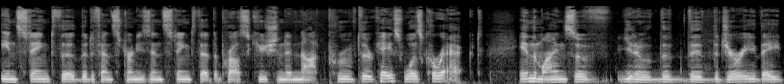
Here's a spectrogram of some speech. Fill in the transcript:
instinct, the, the defense attorney's instinct that the prosecution had not proved their case was correct. In the minds of, you know, the, the, the jury, they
